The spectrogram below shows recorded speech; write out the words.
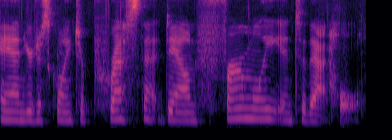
and you're just going to press that down firmly into that hole.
